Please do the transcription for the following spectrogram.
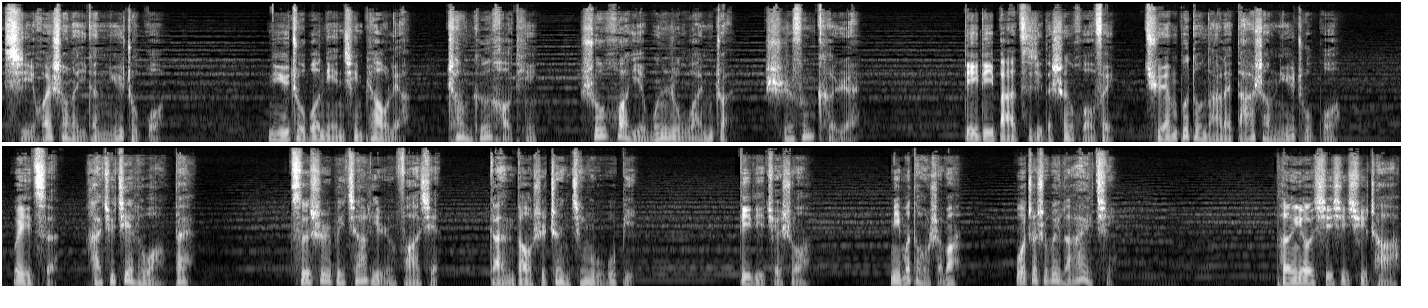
喜欢上了一个女主播。女主播年轻漂亮，唱歌好听，说话也温柔婉转，十分可人。弟弟把自己的生活费全部都拿来打赏女主播，为此还去借了网贷。此事被家里人发现，感到是震惊无比。弟弟却说。你们懂什么？我这是为了爱情。朋友细细去查，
